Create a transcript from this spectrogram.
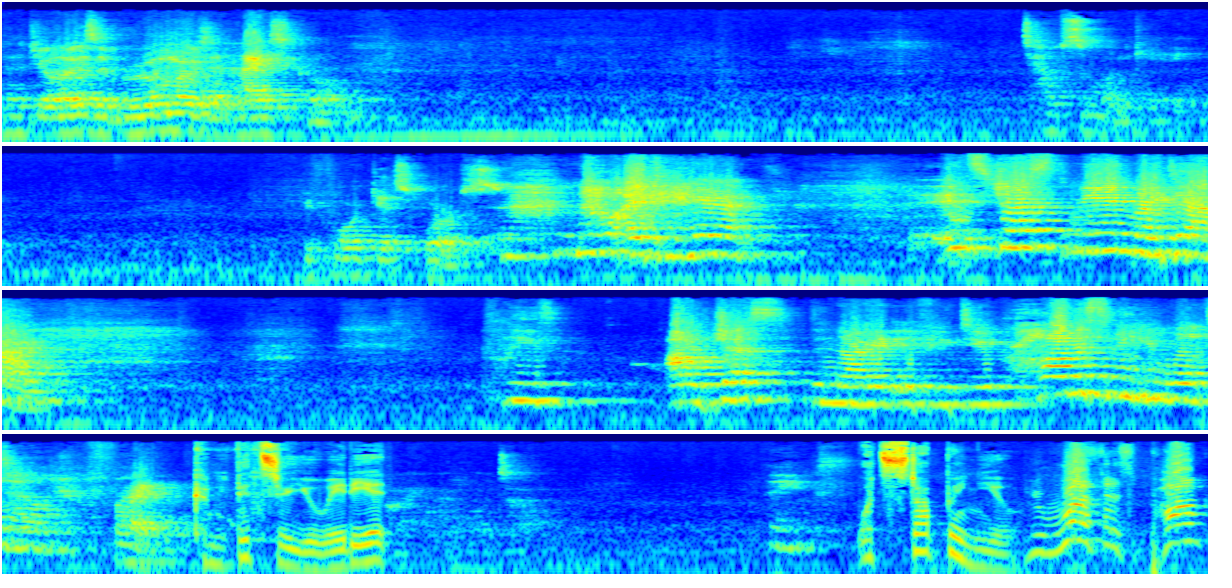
The joys of rumors in high school. Tell someone, Katie. Before it gets worse. No, I can't. It's just me and my dad. Please, I'll just deny it if you do. Promise me you won't tell her. Fine. Convince her, you idiot. I won't tell. Thanks. What's stopping you? You worthless punk.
